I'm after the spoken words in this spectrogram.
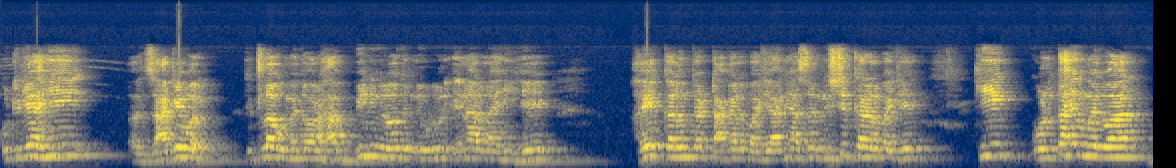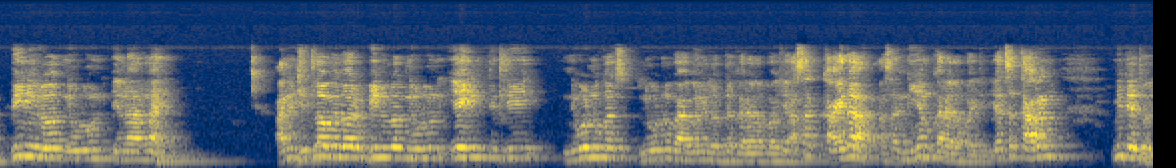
कुठल्याही जागेवर तिथला उमेदवार हा बिनविरोध निवडून येणार नाही हे हे कलम त्यात टाकायला पाहिजे आणि असं निश्चित करायला पाहिजे की कोणताही उमेदवार बिनविरोध निवडून येणार नाही. आणि जिथला उमेदवार बिनविरोध निवडून येईल तिथली निवडणूकच निवडणूक आयोगाने रद्द करायला पाहिजे असा कायदा असा नियम करायला पाहिजे. याचं कारण मी देतोय.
